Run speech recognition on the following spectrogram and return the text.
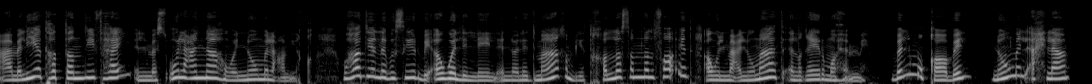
عملية هالتنظيف هي المسؤول عنها هو النوم العميق. وهذا اللي بصير بأول الليل إنه الدماغ بيتخلص من الفائض أو المعلومات الغير مهمة. بالمقابل نوم الأحلام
